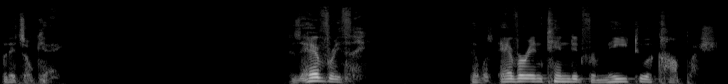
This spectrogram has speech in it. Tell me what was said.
But it's okay. Because everything that was ever intended for me to accomplish,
